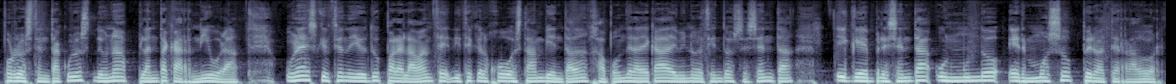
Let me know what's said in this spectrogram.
por los tentáculos de una planta carnívora. Una descripción de YouTube para el avance dice que el juego está ambientado en Japón de la década de 1960 y que presenta un mundo hermoso pero aterrador.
